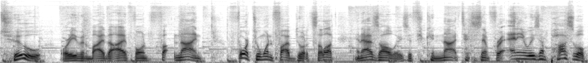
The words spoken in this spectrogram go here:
2 or even buy the iPhone f- 9? 4215 Durat Salat. And as always, if you cannot text us in for any reason possible,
